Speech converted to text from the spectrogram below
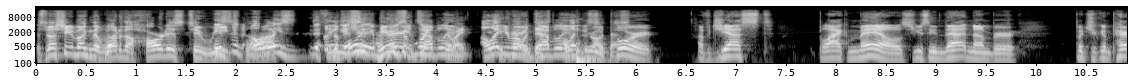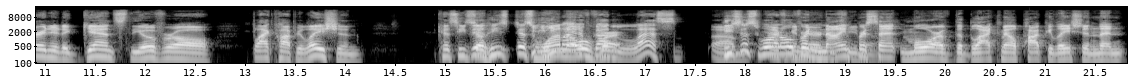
especially among the one of the hardest to reach. Is it blocks. always The the thing the is, point- you're here's the point. doubling. Wait, I'll let you're run with comparing this. I'll doubling let you run with this. support of just black males using that number, but you're comparing it against the overall black population because he did. So he's just he, he won might have over- gotten less. Um, He's just won over African-American nine females. percent more of the black male population than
